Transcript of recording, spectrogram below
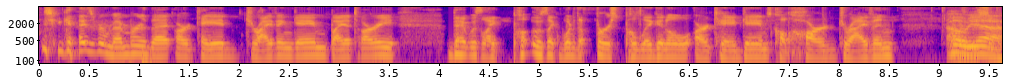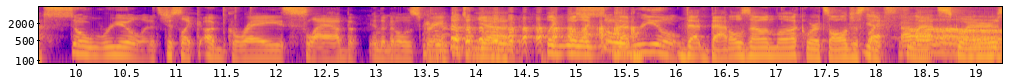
do you guys remember that arcade driving game by Atari? That was like it was like one of the first polygonal arcade games called Hard Driving. Oh It yeah, it's so real, and it's just like a gray slab in the middle of the screen. yeah. Like well, like so that, real. that battle zone look where it's all just Yes. like flat squares.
